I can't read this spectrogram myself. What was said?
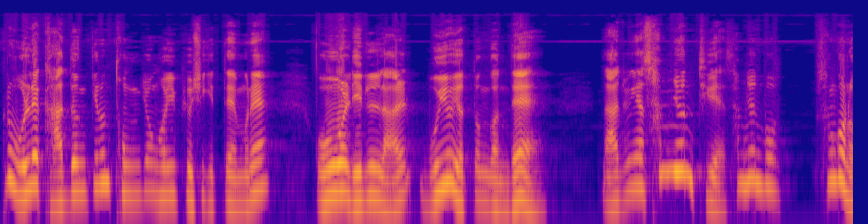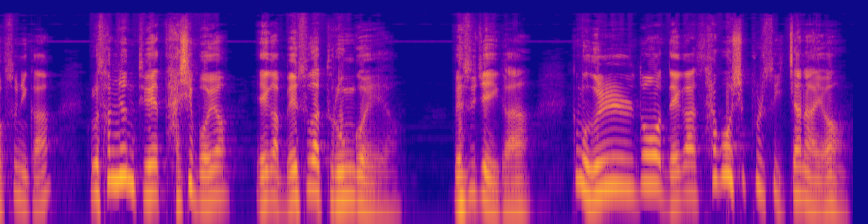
그럼 원래 가등기는 통정허위 표시기 때문에 5월 1일 날 무효였던 건데 나중에 3년 뒤에 3년 뭐 상관없으니까 그리고 3년 뒤에 다시 뭐요? 얘가 매수가 들어온 거예요. 매수제의가. 그럼 을도 내가 사고 싶을 수 있잖아요.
